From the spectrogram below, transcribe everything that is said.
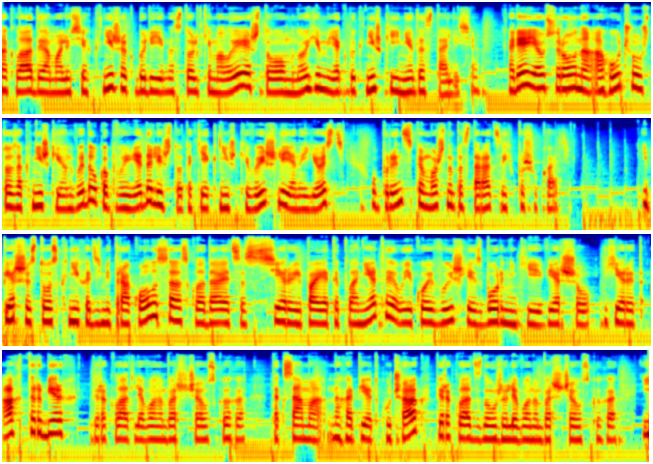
наклады амаль усіх кніжак былі настолькі малыя што многім як бы кніжкі не дасталіся. Але я ўсё роўна агучу што за кніжкі ён выдаў каб вы ведалі што такія кніжкі выйшлі яны ёсць. У прынцыпе можна пастарацца іх пашукаць І першы стос кніг ад Дмітра коласа складаецца з серыі паэты планеты, у якой выйшлі зборнікі вершаў Герыт Ахтарберг, пераклад Лявона баршчэўскага, таксама нагапет кучак, пераклад зноў жа Лявона баршчэўскага і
